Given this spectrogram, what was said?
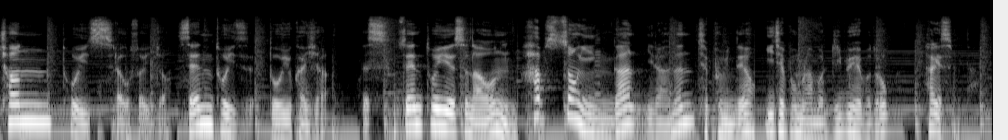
천토이스라고 써있죠. 센토이즈 도유카이샤. 센토이에서 나온 합성인간이라는 제품인데요. 이 제품을 한번 리뷰해 보도록 하겠습니다. 자,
